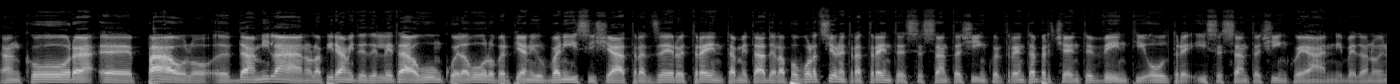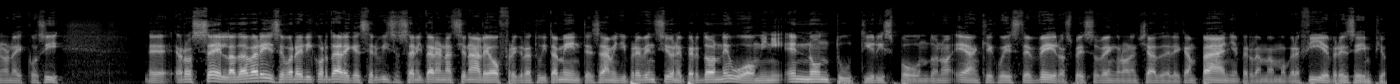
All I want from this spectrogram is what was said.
Ancora eh, Paolo eh, da Milano, la piramide dell'età ovunque lavoro per piani urbanistici ha tra 0 e 30 metà della popolazione, tra 30 e 65 il 30% e 20 oltre i 65 anni. Beh, da noi non è così. Eh, Rossella da Varese, vorrei ricordare che il Servizio Sanitario Nazionale offre gratuitamente esami di prevenzione per donne e uomini e non tutti rispondono e anche questo è vero, spesso vengono lanciate delle campagne per le mammografie per esempio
